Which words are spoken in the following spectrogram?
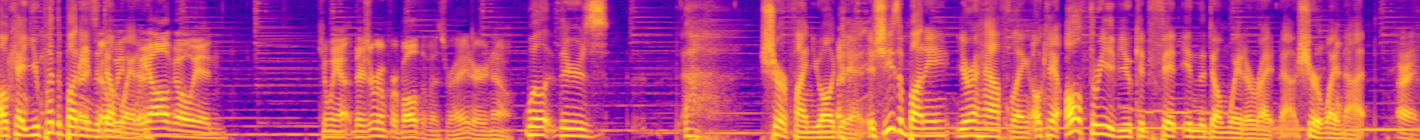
Okay, you put the bunny in the so we, dumbwaiter. we all go in. Can we? There's room for both of us, right? Or no? Well, there's. sure, fine, you all get in. If she's a bunny, you're a halfling. Okay, all three of you could fit in the dumbwaiter right now. Sure, why not? All right.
